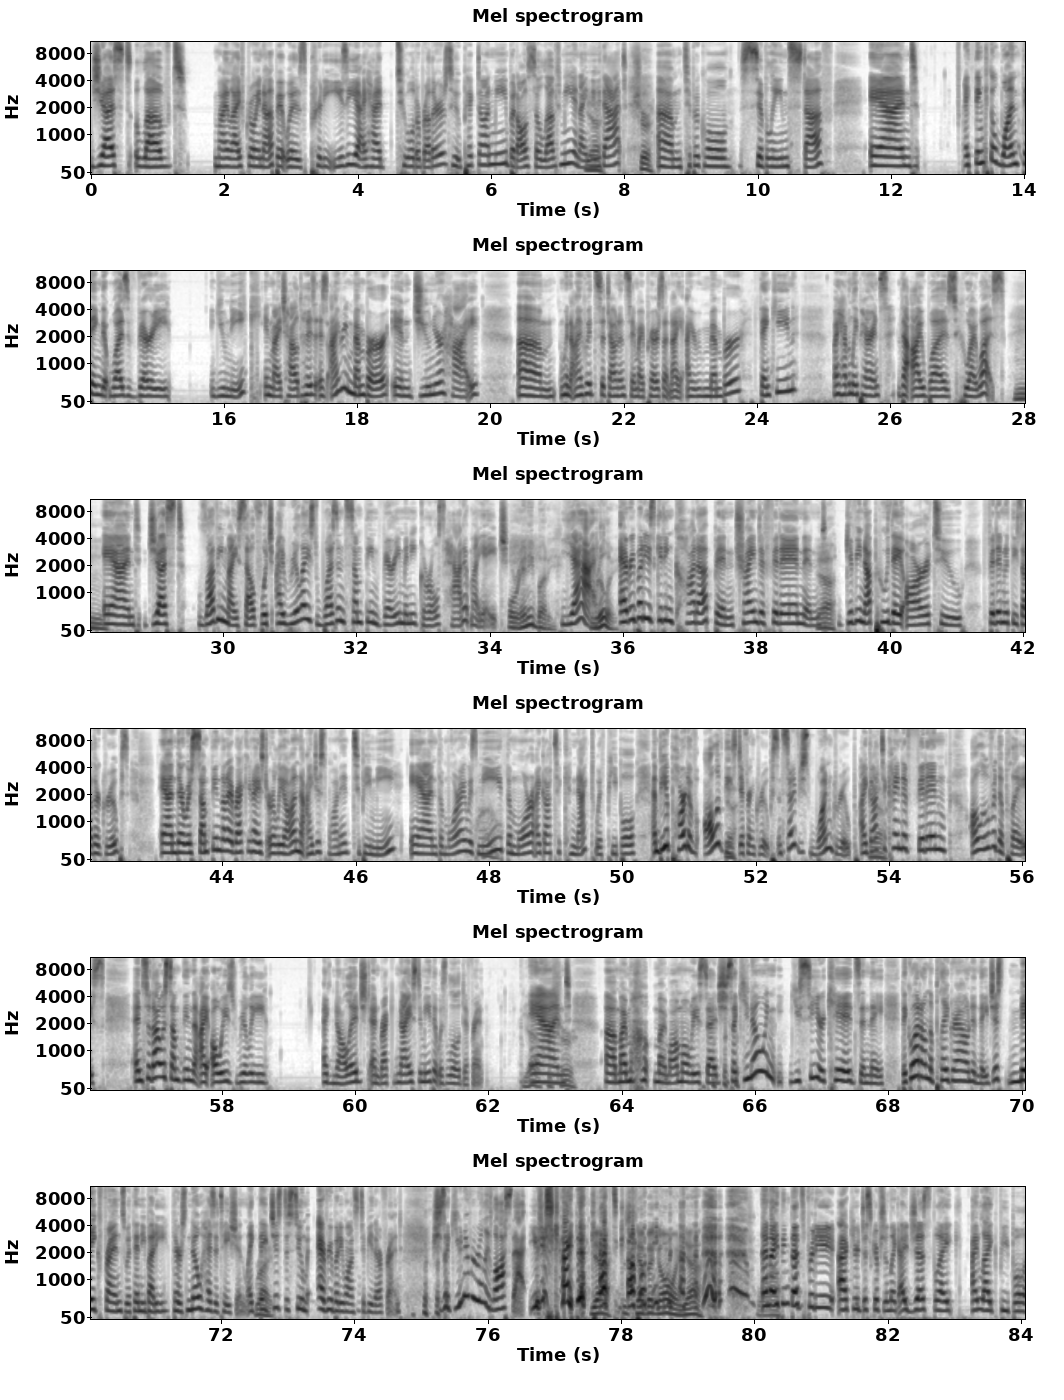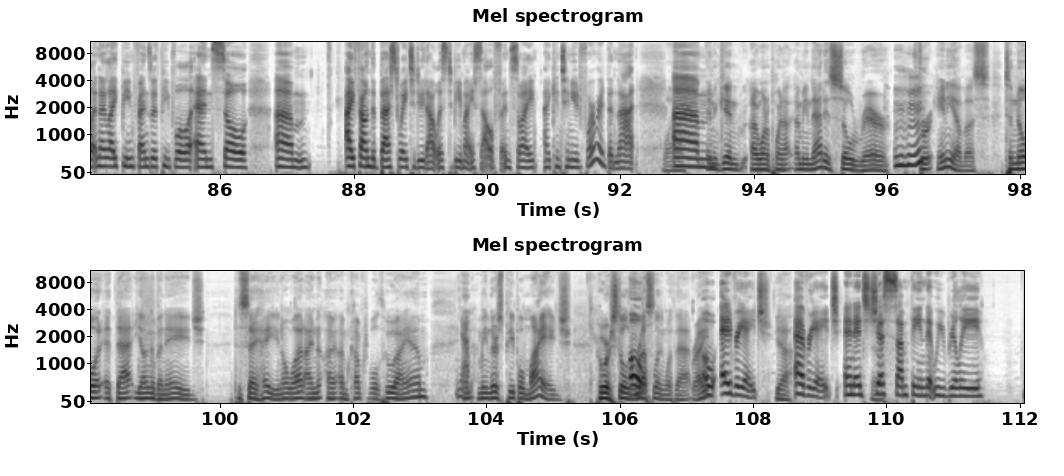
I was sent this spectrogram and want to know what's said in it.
just loved my life growing up, it was pretty easy. I had two older brothers who picked on me, but also loved me, and I Yeah. knew that. Sure. Um, typical sibling stuff. And I think the one thing that was very unique in my childhood is I remember in junior high, um, when I would sit down and say my prayers at night, I remember thanking my heavenly parents that I was who I was Mm. and just loving myself, which I realized wasn't something very many girls had at my age. Or anybody. Yeah. Really? Everybody's getting caught up in trying to fit in and Yeah. giving up who they are to fit in with these other groups. And there was something that I recognized early on that I just wanted to be me. And the more I was me, the more I got to connect with people and be a part of all of these Yeah. different groups instead of just one group. I got Yeah. to kind of fit in all over the place. And so that was something that I always really acknowledged and recognized to me that was a little different. Yeah. And sure. Uh, my mom, my mom always said, she's like, you know, when you see your kids and they they go out on the playground and they just make friends with anybody, there's no hesitation. Like they just assume everybody wants to be their friend. She's like, you never really lost that. You just kind of Yeah. kept Just kept going. it going. Yeah. And I think that's pretty accurate description. Like I just like I like people and I like being friends with people, and so um, I found the best way to do that was to be myself, and so I I continued forward than that. Wow. Um, and again, I want to point out, I mean, that is so rare mhm. for any of us to know it at that young of an age to say, hey, you know what? I, I I'm comfortable with who I am. yeah. And I mean, there's people my age who are still Oh. wrestling with that, right? Oh, every age. Yeah. every age and it's Yeah. just something that we really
